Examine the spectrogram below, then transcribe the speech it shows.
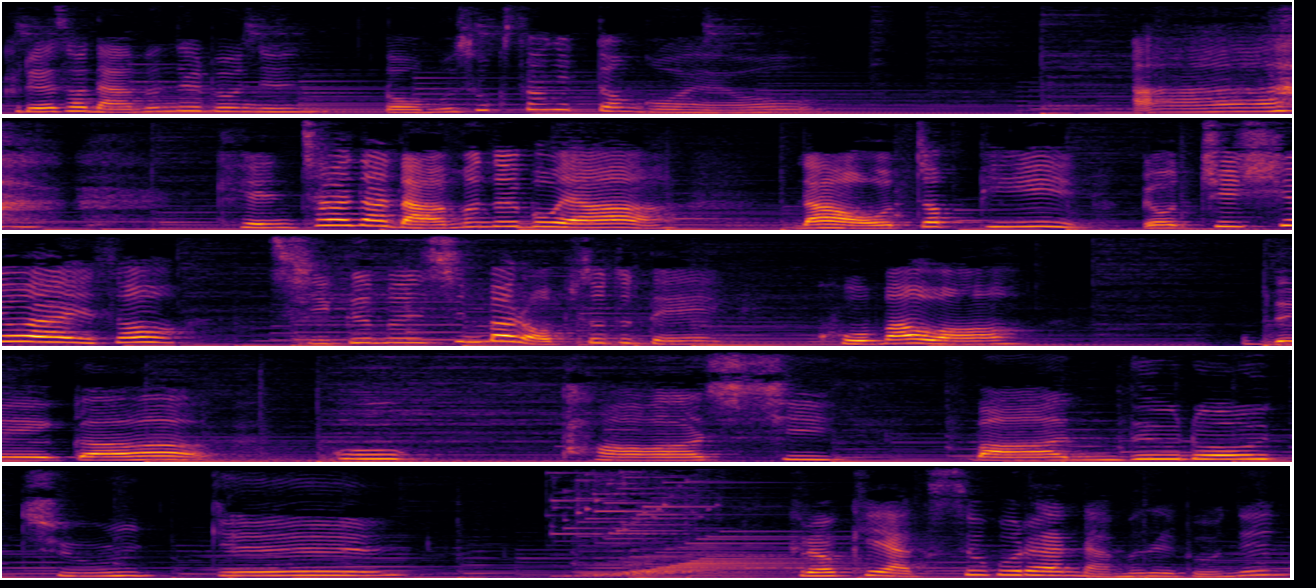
그래서 나무늘보는 너무 속상했던 거예요. 아, 괜찮아, 나무늘보야. 나 어차피 며칠 쉬어야 해서 지금은 신발 없어도 돼. 고마워. 내가 꼭 다시 만들어 줄게. 그렇게 약속을 한 나무늘보는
